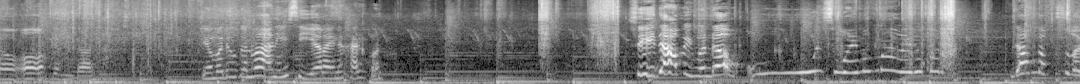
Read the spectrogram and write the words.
I know all of them done เดี๋ยวมาดูกันว่าอันนี้สีอะไรนะคะทุกคน สีดำอีกเหมือนเดิมโอ้ยสวยมากๆเลยทุกคนดำแบบสวย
